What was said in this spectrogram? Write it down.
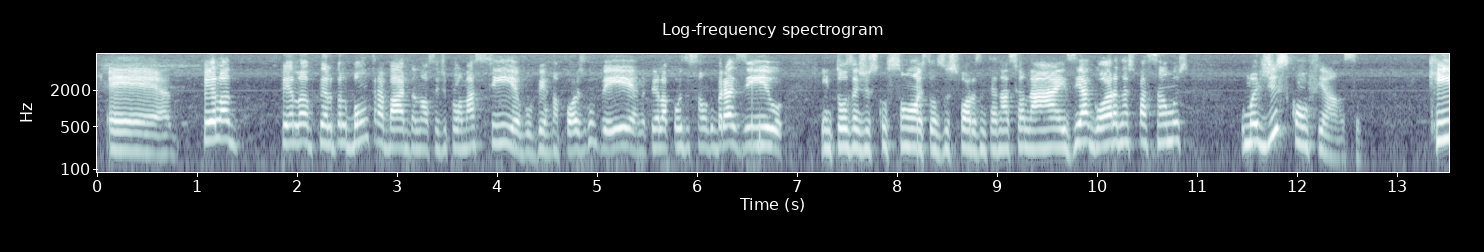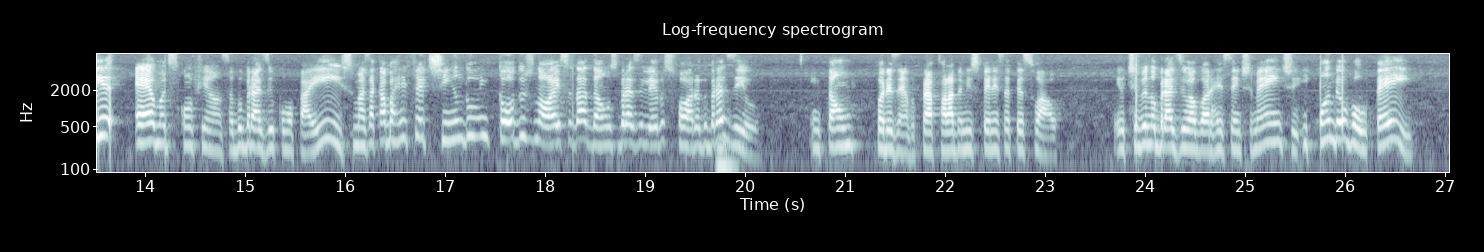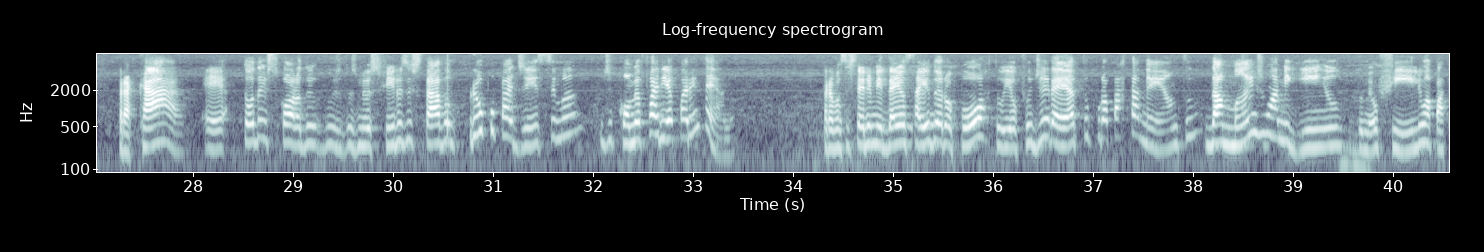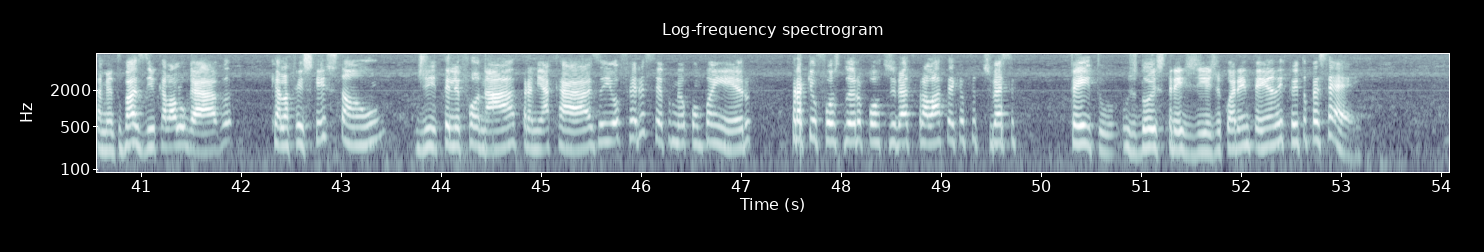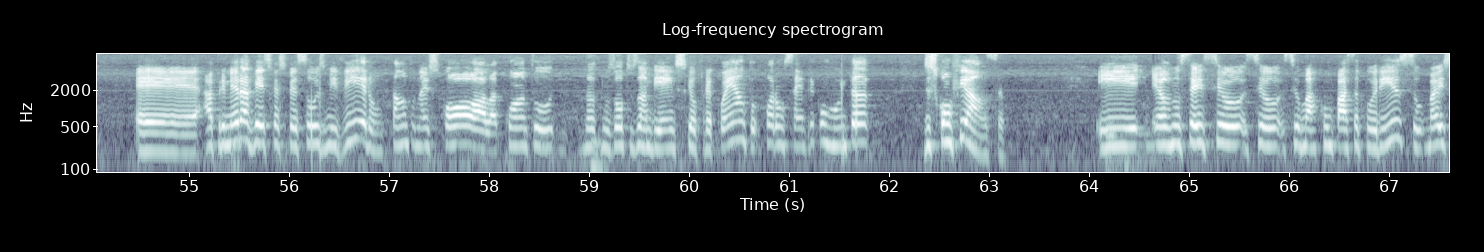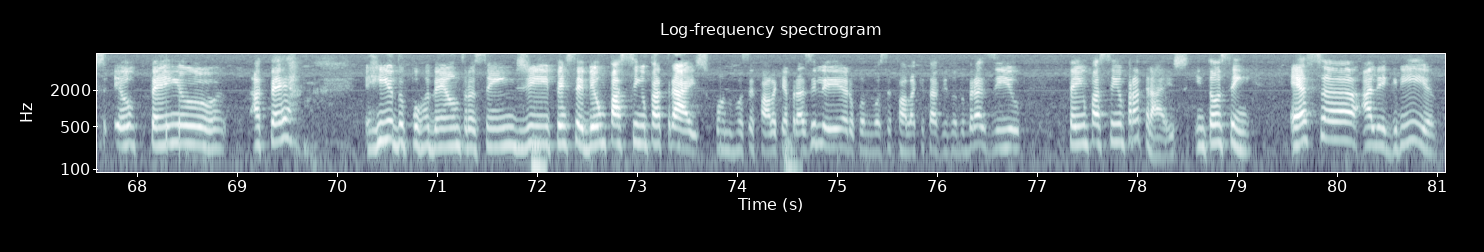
É, pela pela, pelo, pelo bom trabalho da nossa diplomacia, governo após governo, pela posição do Brasil em todas as discussões, todos os fóruns internacionais, e agora nós passamos uma desconfiança, que é uma desconfiança do Brasil como país, mas acaba refletindo em todos nós, cidadãos brasileiros fora do Brasil. Então, por exemplo, para falar da minha experiência pessoal, eu tive no Brasil agora recentemente, e quando eu voltei para cá, é, toda a escola do, do, dos meus filhos estava preocupadíssima de como eu faria a quarentena. Para vocês terem uma ideia, eu saí do aeroporto e eu fui direto para o apartamento da mãe de um amiguinho do meu filho, um apartamento vazio que ela alugava, que ela fez questão de telefonar para minha casa e oferecer para o meu companheiro para que eu fosse do aeroporto direto para lá até que eu tivesse feito os dois, três dias de quarentena e feito o PCR. É, a primeira vez que as pessoas me viram, tanto na escola quanto nos outros ambientes que eu frequento, foram sempre com muita desconfiança. E eu não sei se o, se o, se o Marcum passa por isso, mas eu tenho até rido por dentro, assim, de perceber um passinho para trás. Quando você fala que é brasileiro, quando você fala que está vindo do Brasil, tem um passinho para trás. Então, assim, essa alegria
